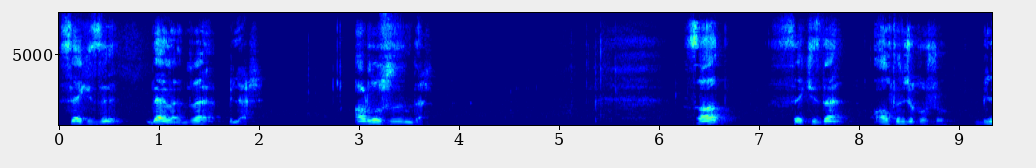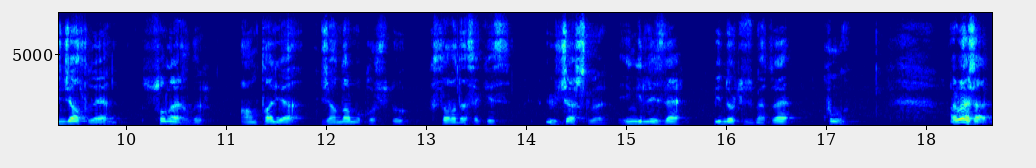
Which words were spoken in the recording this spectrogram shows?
8'i değerlendirebilir. Arzu sizindir. Saat 8'de 6. koşu. 1. altılayan son ayağıdır. Antalya jandarma koşusu. Kısa vada 8. 3 yaşlı İngilizler 1400 metre kum. Arkadaşlar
